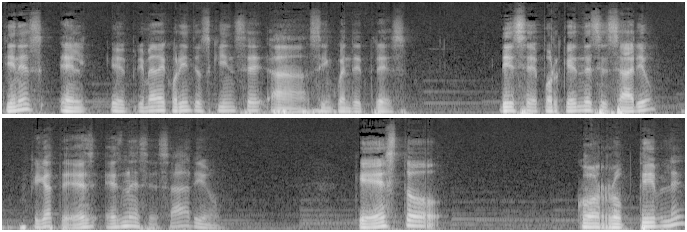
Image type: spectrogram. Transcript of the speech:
Tienes el, 1 Corintios 15 a 53. Dice, porque es necesario, fíjate, es, es necesario que esto corruptible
